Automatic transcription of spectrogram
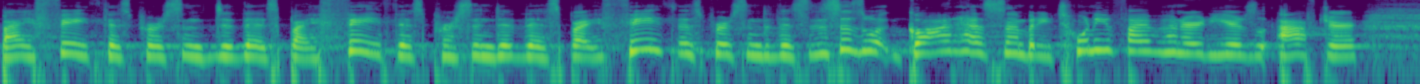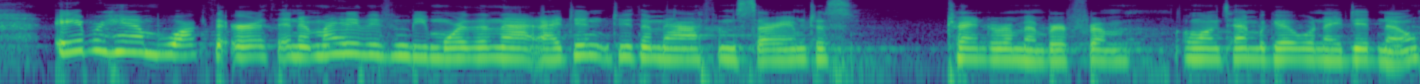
by faith, this person did this. By faith, this person did this. By faith, this person did this. This is what God has somebody 2,500 years after Abraham walked the earth, and it might have even be more than that. I didn't do the math. I'm sorry. I'm just trying to remember from a long time ago when I did know.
